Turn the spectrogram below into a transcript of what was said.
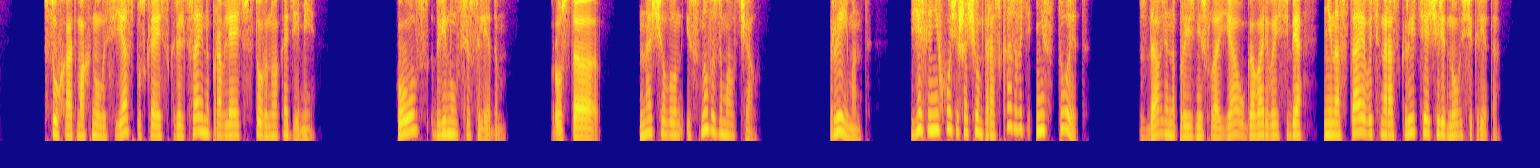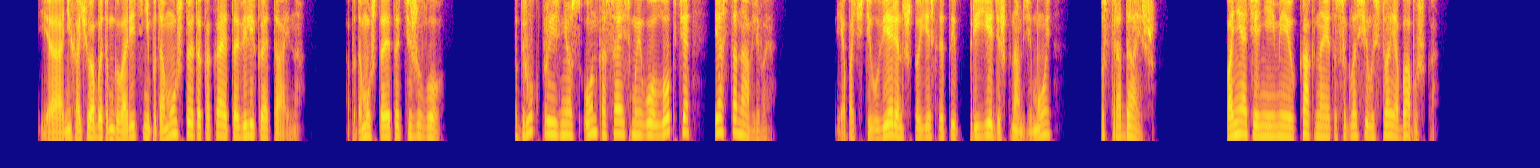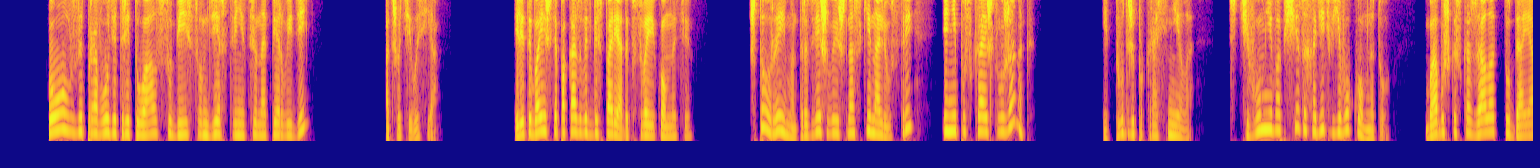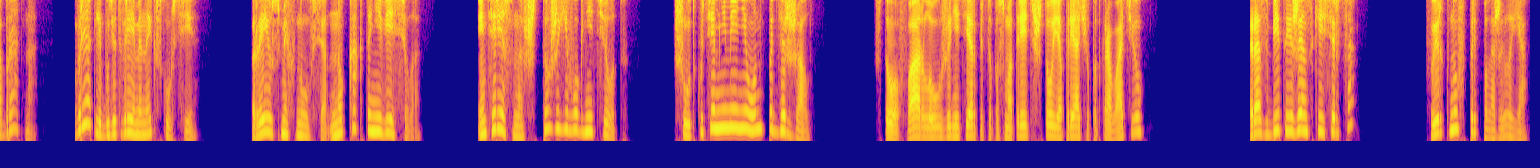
сухо отмахнулась я, спускаясь с крыльца и направляясь в сторону академии. Коулс двинулся следом. Просто начал он и снова замолчал. Реймонд, если не хочешь о чем то рассказывать, не стоит сдавленно произнесла я, уговаривая себя не настаивать на раскрытии очередного секрета. Я не хочу об этом говорить не потому, что это какая-то великая тайна, а потому что это тяжело. Вдруг произнес он, касаясь моего локтя и останавливая. Я почти уверен, что если ты приедешь к нам зимой, пострадаешь. Понятия не имею, как на это согласилась твоя бабушка. Коулзы проводят ритуал с убийством девственницы на первый день? Отшутилась я. Или ты боишься показывать беспорядок в своей комнате? Что, Реймонд, развешиваешь носки на люстре и не пускаешь служанок? И тут же покраснела. С чего мне вообще заходить в его комнату? Бабушка сказала туда и обратно. Вряд ли будет время на экскурсии. Рэй усмехнулся, но как-то не весело. Интересно, что же его гнетет? Шутку, тем не менее, он поддержал. Что, Фарло уже не терпится посмотреть, что я прячу под кроватью? Разбитые женские сердца? Фыркнув, предположила я.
